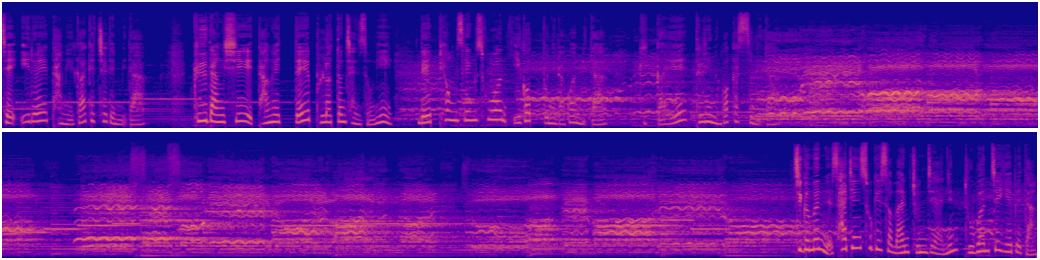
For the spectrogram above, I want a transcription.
제1회 당회가 개최됩니다. 그 당시 당회 때 불렀던 찬송이 내 평생 소원 이것뿐이라고 합니다. 귓가에 들리는 것 같습니다. 지금은 사진 속에서만 존재하는 두 번째 예배당.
